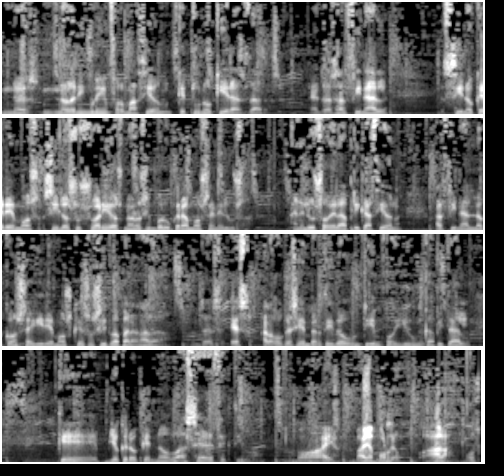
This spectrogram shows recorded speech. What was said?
no, es, no da ninguna información que tú no quieras dar. Entonces al final, si no queremos, si los usuarios no nos involucramos en el uso, en el uso de la aplicación, al final no conseguiremos que eso sirva para nada. Entonces es algo que se ha invertido un tiempo y un capital que yo creo que no va a ser efectivo. Vaya, vaya por Dios. Ahora, pues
